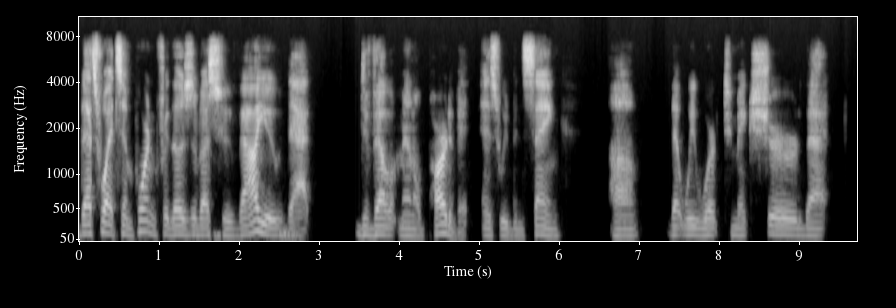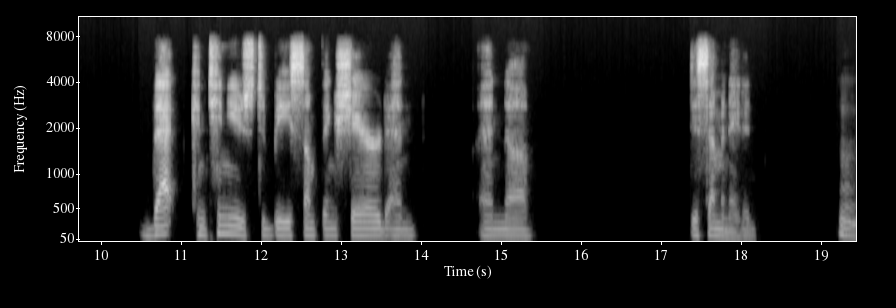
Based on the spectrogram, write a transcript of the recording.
that's why it's important for those of us who value that developmental part of it, as we've been saying, uh, that we work to make sure that that continues to be something shared and and uh, disseminated. Hmm.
